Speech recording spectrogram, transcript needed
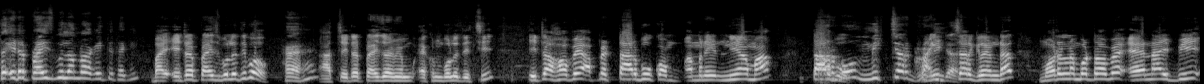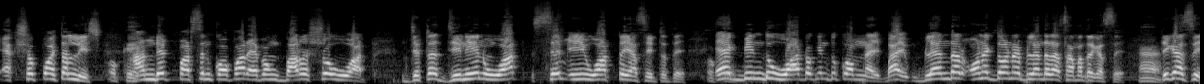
তো এটার প্রাইস বলে আমরা আগাইতে থাকি। ভাই এটার প্রাইস বলে দিব? হ্যাঁ হ্যাঁ। আচ্ছা এটার প্রাইস আমি এখন বলে দিচ্ছি। এটা হবে আপনার টার্বো কম মানে Niyama turbo mixture grinder mixture grinder model নাম্বারটা হবে এনআইবি একশো পঁয়তাল্লিশ। Okay. হান্ড্রেড পার্সেন্ট কপার এবং বারোশো ওয়াট যেটা জেনুইন ওয়াট সেম এই ওয়াটটাই আছে এটাতে। এক বিন্দু ওয়াটও কিন্তু কম নাই। ভাই ব্লেন্ডার অনেক ধরনের ব্লেন্ডার আছে আমাদের কাছে। হ্যাঁ। ঠিক আছে?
